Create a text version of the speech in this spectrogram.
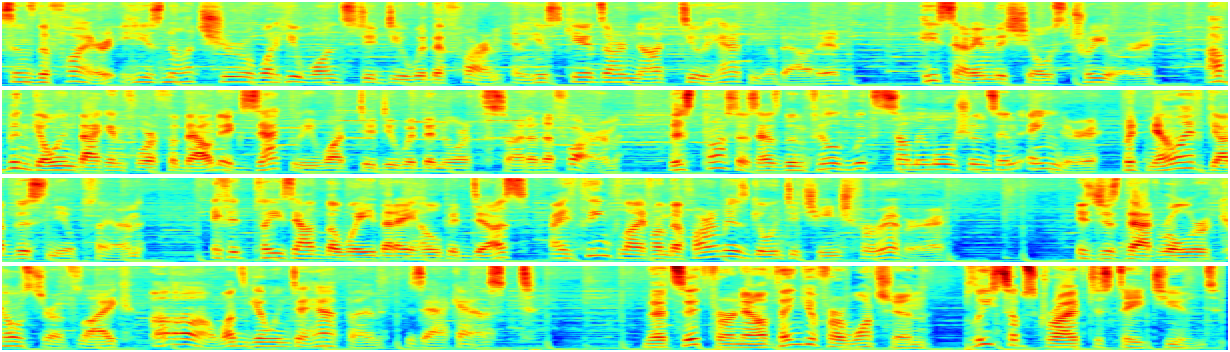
Since the fire, he is not sure what he wants to do with the farm and his kids are not too happy about it. He said in the show's trailer, I've been going back and forth about exactly what to do with the north side of the farm. This process has been filled with some emotions and anger, but now I've got this new plan. If it plays out the way that I hope it does, I think life on the farm is going to change forever. It's just that roller coaster of like, uh-uh, what's going to happen? Zach asked. That's it for now, thank you for watching, please subscribe to stay tuned.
